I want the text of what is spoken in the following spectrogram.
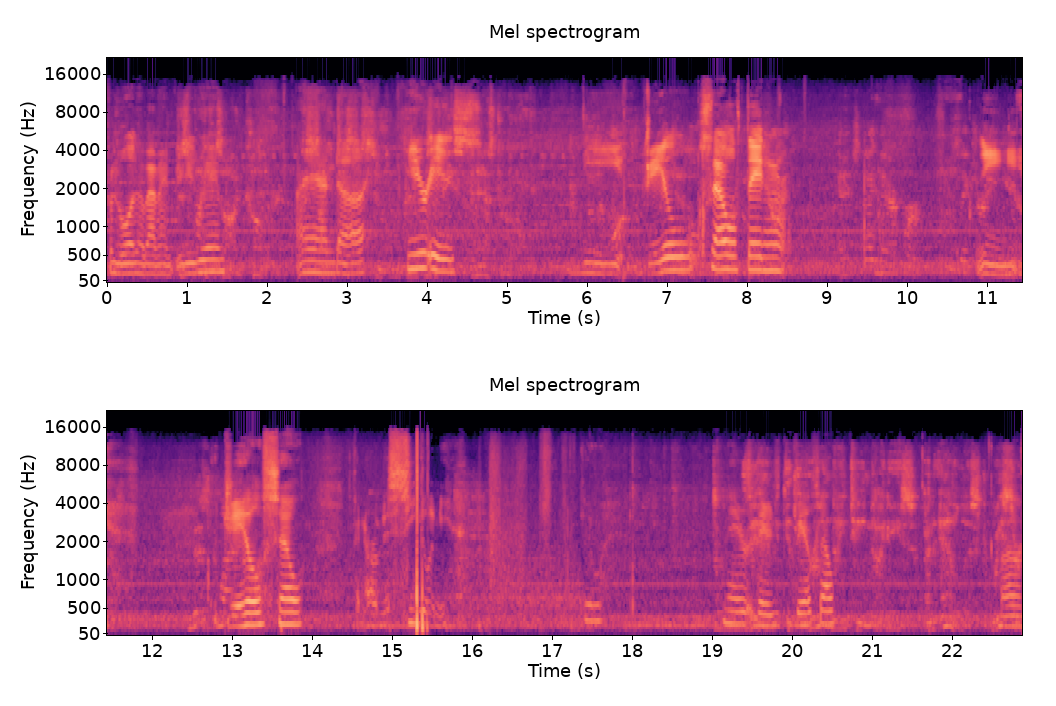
from the Lego Batman video game. And uh, here is the jail cell thing. The jail cell. Kind of hard to see. Let me. There, there's the jail cell. Um,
